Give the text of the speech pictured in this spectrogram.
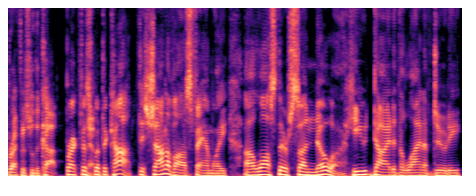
breakfast with the cop. Breakfast yeah. with the cop. The Shahnavaz family uh, lost their son Noah. He died in the line of duty,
